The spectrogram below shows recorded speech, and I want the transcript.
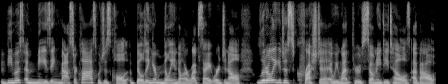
the most amazing masterclass, which is called Building Your Million Dollar Website, where Jeanelle literally just crushed it. And we went through so many details about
